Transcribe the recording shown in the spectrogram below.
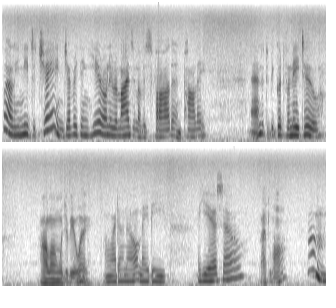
Well, he needs a change. Everything here only reminds him of his father and Polly. And it'd be good for me, too. How long would you be away? Oh, I don't know, maybe a year or so? That long? Hmm.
